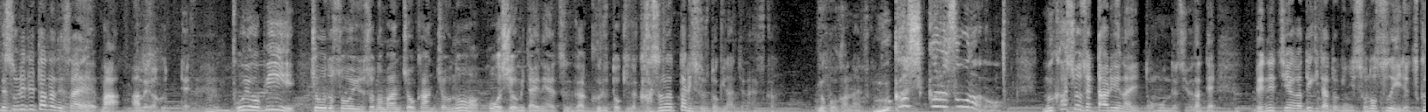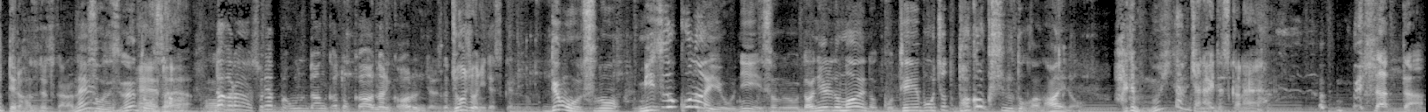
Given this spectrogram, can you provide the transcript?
でそれでただでさえ、まあ、雨が降って、およびちょうどそういうその満潮干潮の大潮みたいなやつが来る時が重なったりする時なんじゃないですかよくわかんないですけど。昔からそうなの？昔は絶対ありえないと思うんですよ。だってベネチアができた時にその水位で作ってるはずですからね。そうですね当然えーだからそれやっぱ温暖化とか何かあるんじゃないですか？徐々にですけれども。でもその水が来ないようにそのダニエルの前のこう堤防をちょっと高くするとかないの？あれでも無理なんじゃないですかね だった。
